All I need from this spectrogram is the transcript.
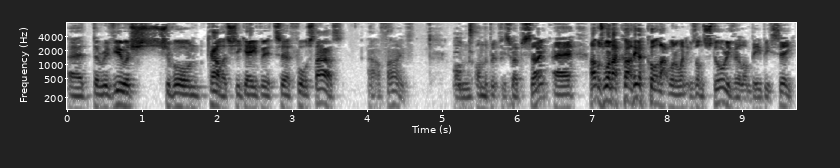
uh, the reviewer Siobhan Callis she gave it uh, four stars out of five on on the Britflicks website. Uh, that was one I caught. I think I caught that one when it was on Storyville on BBC.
